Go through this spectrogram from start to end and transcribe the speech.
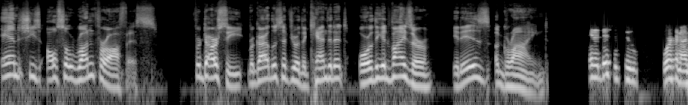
and she's also run for office. For Darcy, regardless if you're the candidate or the advisor, it is a grind. In addition to working on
